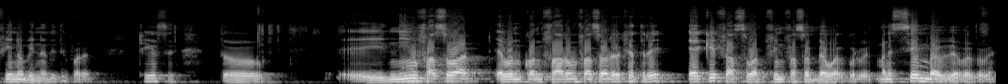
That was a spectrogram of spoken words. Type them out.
ফিনও ভিন্ন দিতে পারেন, ঠিক আছে? তো এই নিউ পাসওয়ার্ড এবং কনফার্ম পাসওয়ার্ডের ক্ষেত্রে একই পাসওয়ার্ড ফিন পাসওয়ার্ড ব্যবহার করবেন। মানে সেম ভাবে ব্যবহার করবেন।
